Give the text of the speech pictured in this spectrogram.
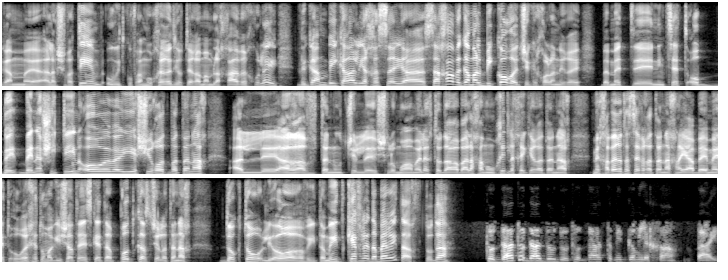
גם אה, על השבטים, ובתקופה מאוחרת יותר הממלכה וכולי, וגם בעיקר על יחסי הסחר, וגם על ביקורת שככל הנראה באמת נמצאת או בין השיטין או ישירות בתנ"ך, על הראוותנות של שלמה המלך. תודה רבה לך, המומחית לחקר התנ"ך, מחברת הספר התנ"ך היה באמת, עורכת ומגישת ההסכת הפודקאסט של התנ"ך, דוקטור ליאור ערבי. תמיד כיף לדבר איתך, תודה. תודה, תודה, דודו. תודה תמיד גם לך. ביי.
